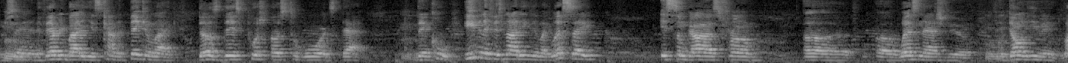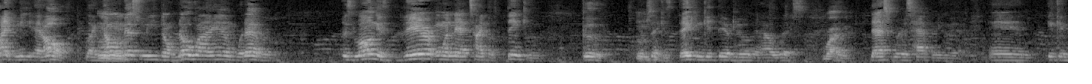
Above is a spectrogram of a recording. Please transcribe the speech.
You know what I'm Mhm. saying? And if everybody is kind of thinking like, does this push us towards that? Then cool. Even if it's not even like, let's say it's some guys from uh, uh, West Nashville that don't even like me at all. Like, don't Mhm. mess with me, don't know who I am, whatever. As long as they're on that type of thinking, good. You know what I'm saying? Because they can get their building out west. Right. Like, that's where it's happening at. And it can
